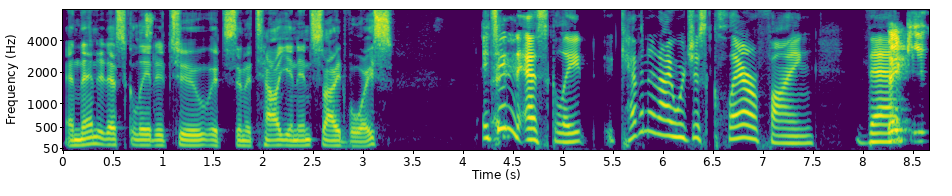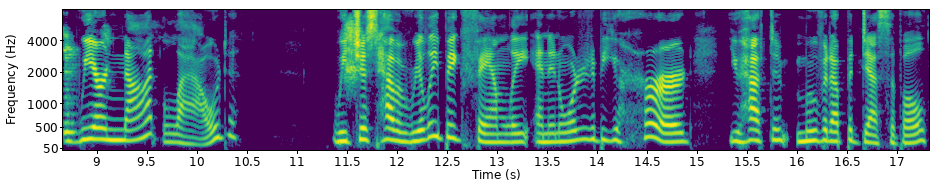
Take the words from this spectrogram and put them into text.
and then it escalated to it's an Italian inside voice. It didn't escalate. Kevin and I were just clarifying that we are not loud. We just have a really big family, and in order to be heard, you have to move it up a decibel.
